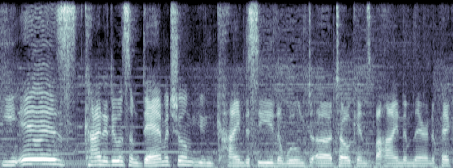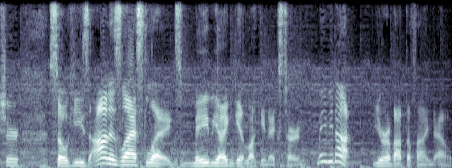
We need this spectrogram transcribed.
he is kind of doing some damage to him. You can kind of see the wound uh, tokens behind him there in the picture. So he's on his last legs. Maybe I can get lucky next turn. Maybe not. You're about to find out.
